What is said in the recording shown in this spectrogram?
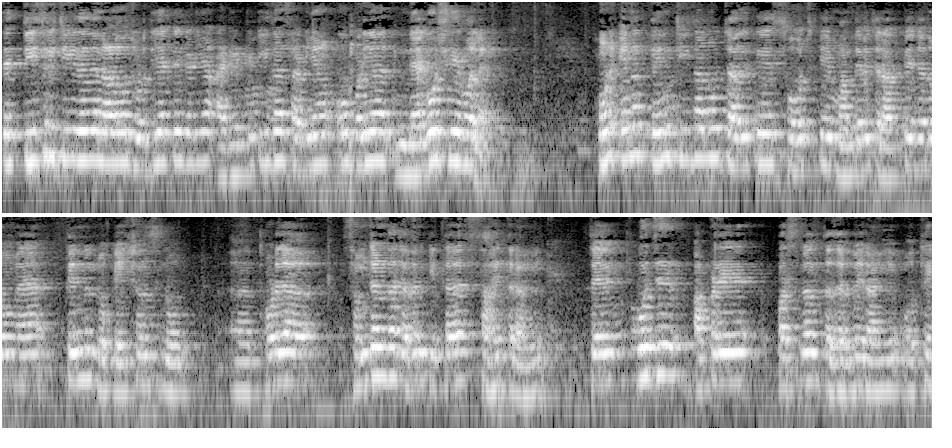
ਤੇ ਤੀਸਰੀ ਚੀਜ਼ ਇਹਦੇ ਨਾਲ ਉਹ ਜੁੜਦੀ ਹੈ ਕਿ ਜਿਹੜੀਆਂ ਆਇਡੈਂਟੀਟੀਜ਼ ਆ ਸਾਡੀਆਂ, ਉਹ ਬੜੀਆਂ ਨੈਗੋਸ਼ੀਏਬਲ ਹੈ। ਹੁਣ ਇਹਨਾਂ ਤਿੰਨ ਚੀਜ਼ਾਂ ਨੂੰ ਚੱਲ ਕੇ, ਸੋਚ ਕੇ, ਮਨ ਦੇ ਵਿੱਚ ਰੱਖ ਕੇ ਜਦੋਂ ਮੈਂ ਤਿੰਨ ਲੋਕੇਸ਼ਨਸ ਨੂੰ ਥੋੜਾ ਜਿਹਾ ਸਮਝਣ ਦਾ ਯਤਨ ਕੀਤਾ ਸਾਹਿਤ ਰਾਹੀਂ ਤੇ ਕੁਝ ਆਪਣੇ ਪਰਸਨਲ ਤਜਰਬੇ ਰਾਹੀਂ ਉੱਥੇ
